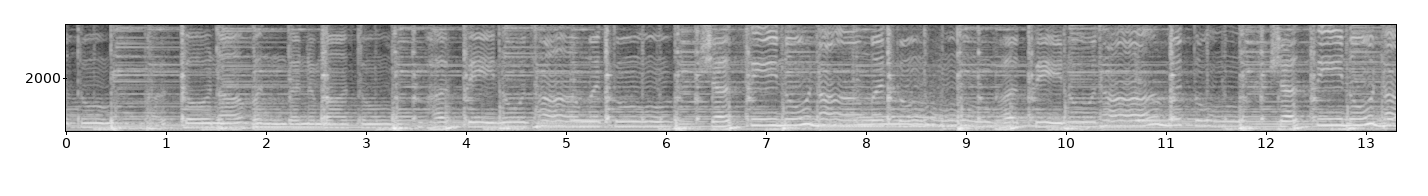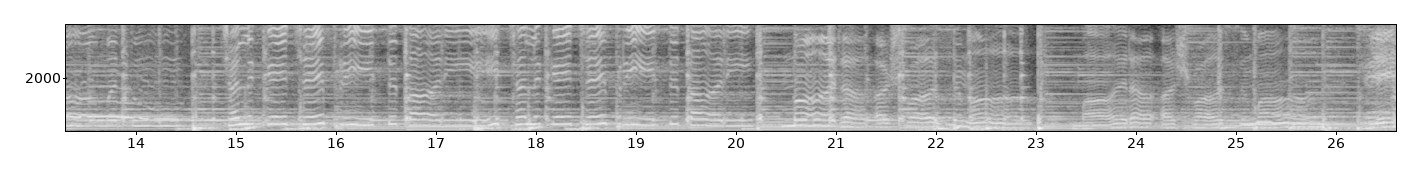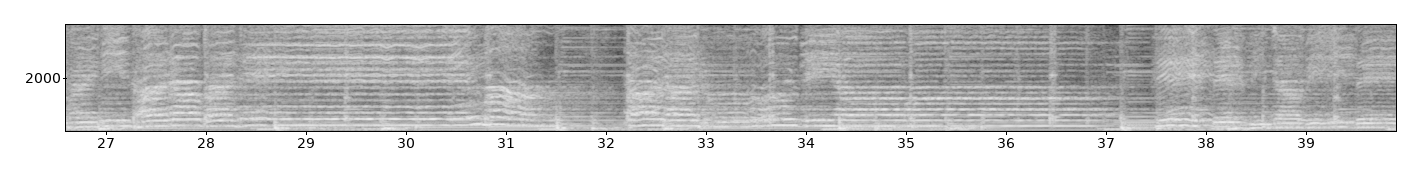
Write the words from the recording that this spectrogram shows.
તું ભક્તોના વંદનમાં તું ભક્તિનું ધામ તું શક્તિનું નામ તું ભક્તિનું ધામ તું શક્તિનું નામ તું છલકે છે પ્રીત તારી છલકે છે પ્રીત તારી મારા અશ્વાસમાં મારા અશ્વાસમાં સ્નેહની ધારા વહે તારા રુદિયામાં હે તે ભીજાવી દે.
